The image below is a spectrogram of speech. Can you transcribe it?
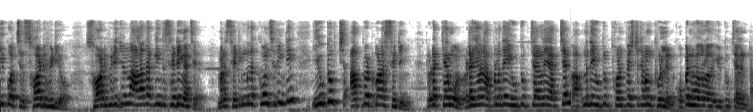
ই করছেন শর্ট ভিডিও শর্ট ভিডিওর জন্য আলাদা কিন্তু সেটিং আছে। মানে সেটিং বলতে কোন সেটিংটি ইউটিউব আপলোড করার সেটিং ওটা কেমন? ওটা যেমন আপনাদের ইউটিউব চ্যানেলে যাচ্ছেন, আপনাদের ইউটিউব ফ্রন্ট পেজটা যখন খুললেন ওপেন হয়ে গেল ইউটিউব চ্যানেলটা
